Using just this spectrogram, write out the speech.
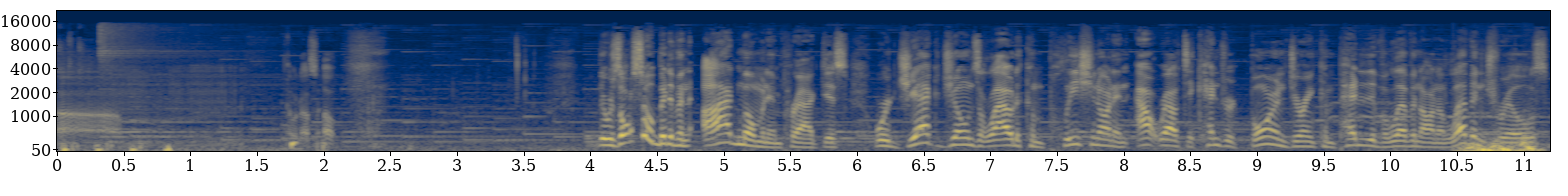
Um, what else? Oh. There was also a bit of an odd moment in practice where Jack Jones allowed a completion on an out route to Kendrick Bourne during competitive 11 on 11 drills,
